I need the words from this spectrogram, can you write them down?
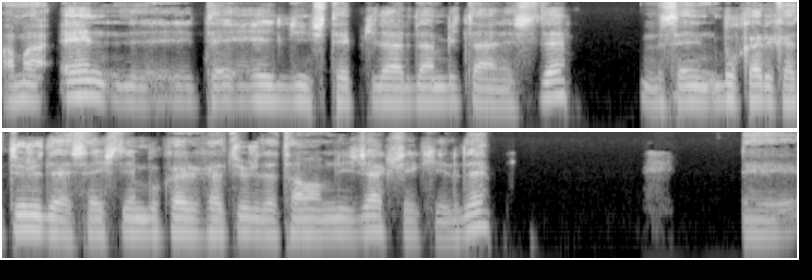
Ama en e, te, ilginç tepkilerden bir tanesi de senin bu karikatürü de seçtiğin bu karikatürü de tamamlayacak şekilde e,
